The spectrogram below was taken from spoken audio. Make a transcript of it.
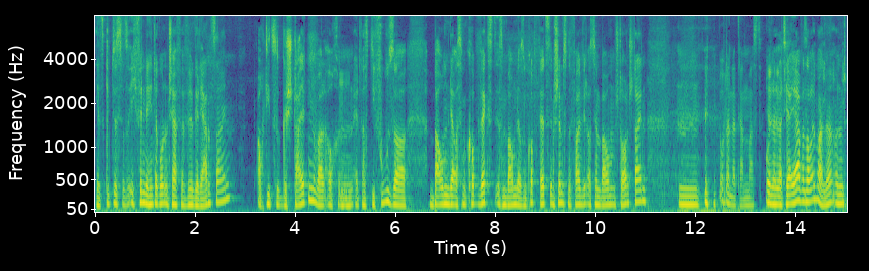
jetzt gibt es, also ich finde, Hintergrundunschärfe will gelernt sein auch die zu gestalten, weil auch ein mhm. etwas diffuser Baum, der aus dem Kopf wächst, ist ein Baum, der aus dem Kopf wächst. Im schlimmsten Fall wird aus dem Baum ein Stornstein. Oder Laternenmast. Oder Laterne, ja, was auch immer. Ne? Und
